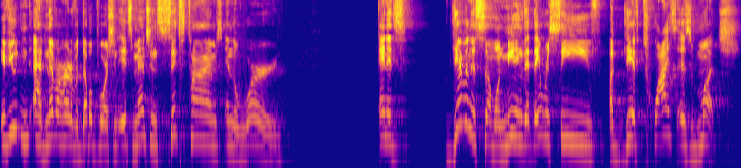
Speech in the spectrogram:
if you had never heard of a double portion, it's mentioned six times in the word, and it's given to someone, meaning that they receive a gift twice as much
